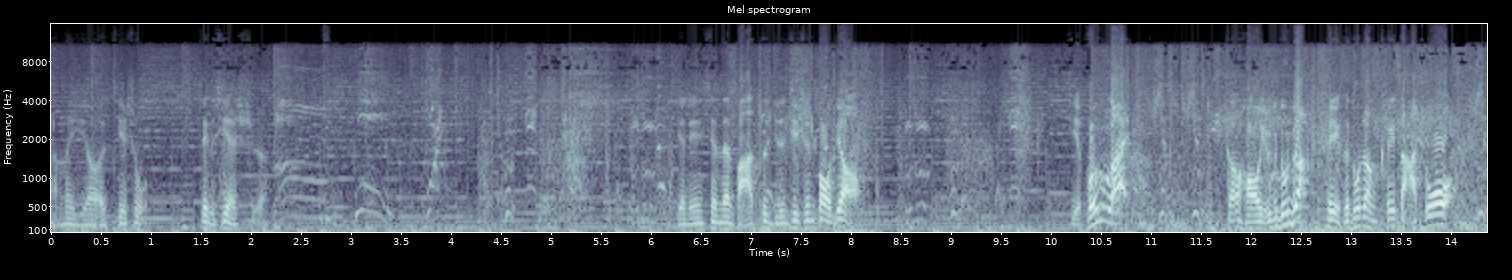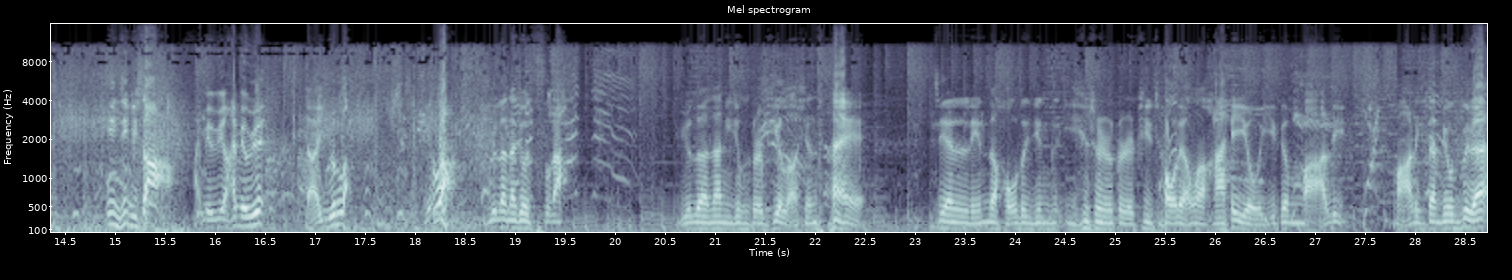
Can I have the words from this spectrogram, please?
咱们也要接受这个现实。剑灵现在把自己的机身爆掉，解封来，刚好有一个东丈，配合东丈可以打出一击必杀，还没有晕，还没有晕，啊晕了，赢了，晕了那就死了，晕了那你就嗝屁了。现在 剑灵的猴子已经已经是嗝屁着凉了，还有一个玛丽，玛丽现在没有资源，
